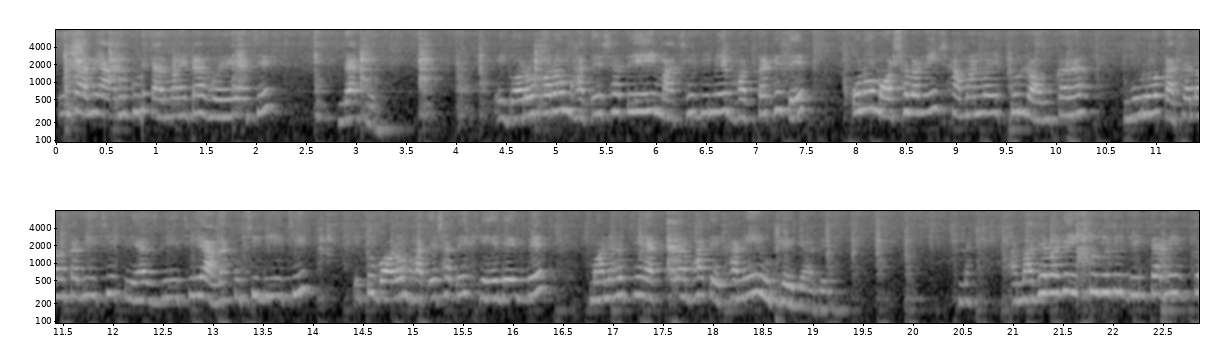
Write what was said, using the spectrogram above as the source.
কিন্তু আমি আলু কুচি, তার মানে এটা হয়ে গেছে। দেখো এই গরম গরম ভাতের সাথে এই মাছের ডিমের ভর্তা খেতে কোনো মশলা নেই, সামান্য একটু লঙ্কা গুঁড়ো, কাঁচা লঙ্কা দিয়েছি, পেঁয়াজ দিয়েছি, আদা কুচি দিয়েছি। একটু গরম ভাতের সাথে খেয়ে দেখবে মনে হচ্ছে একতলা ভাত এখানেই উঠে যাবে। আর মাঝে মাঝে একটু যদি ডিমটা আমি একটু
